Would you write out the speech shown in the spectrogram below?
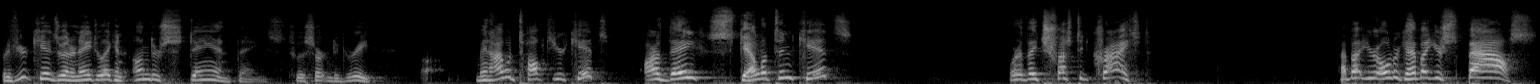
But if your kids are in an age where they can understand things to a certain degree, uh, man, I would talk to your kids. Are they skeleton kids? Or have they trusted Christ? How about your older? How about your spouse?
